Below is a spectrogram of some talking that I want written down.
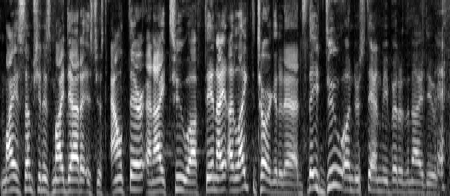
My assumption is my data is just out there, and I too opt in. I, I like the targeted ads. They do understand me better than I do.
